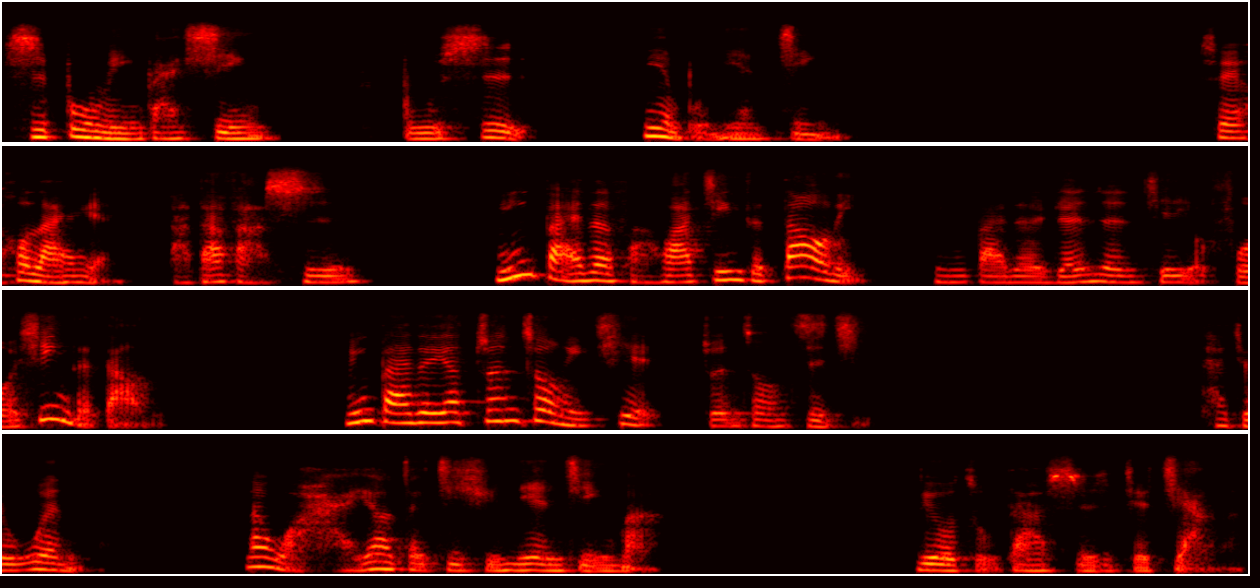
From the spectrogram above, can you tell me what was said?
是不明白心，不是念不念经。所以后来法达法师明白了《法华经》的道理，明白了人人皆有佛性的道理，明白了要尊重一切，尊重自己，他就问：那我还要再继续念经吗？六祖大师就讲了：“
